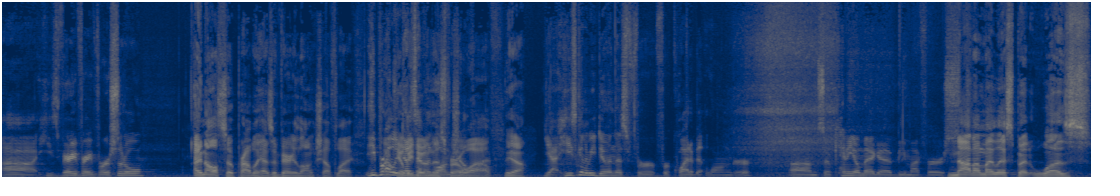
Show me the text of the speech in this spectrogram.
Uh, he's very very versatile. And also probably has a very long shelf life. He probably like, he'll does be have doing this long for a while. life. Yeah. Yeah, he's going to be doing this for, for quite a bit longer. Um, so Kenny Omega be my first. Not on my list, but was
